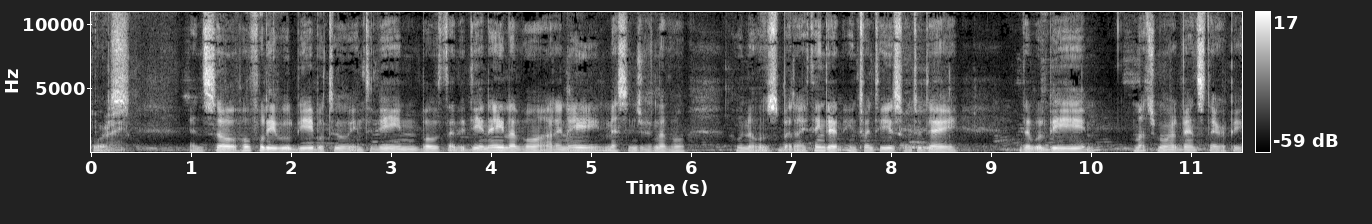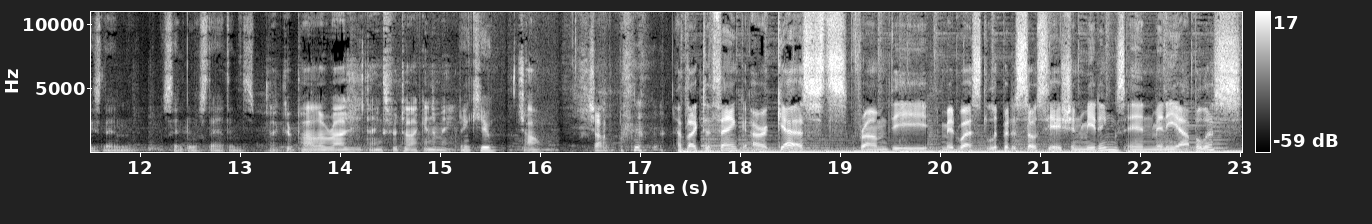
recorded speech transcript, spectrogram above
course. Right. And so, hopefully, we'll be able to intervene both at the DNA level, RNA messenger level, who knows. But I think that in 20 years from today, there will be much more advanced therapies than simple statins. Dr. Paolo Raggi, thanks for talking to me. Thank you. Ciao. Ciao. I'd like to thank our guests from the Midwest Lipid Association meetings in Minneapolis.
